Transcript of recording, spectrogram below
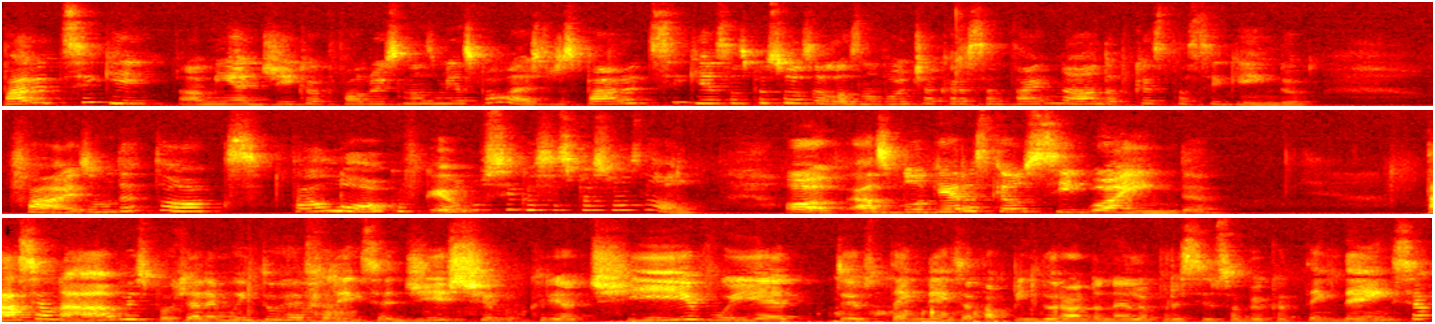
Para de seguir. A minha dica, eu falo isso nas minhas palestras. Para de seguir essas pessoas. Elas não vão te acrescentar em nada. Por que você tá seguindo? Faz um detox. Tá louco. Eu não sigo essas pessoas, não. Ó, as blogueiras que eu sigo ainda. Tássia Naves, porque ela é muito referência de estilo criativo e é tendência tá pendurada nela, eu preciso saber o que é tendência.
